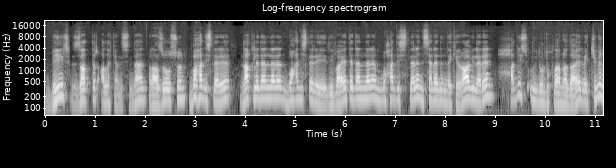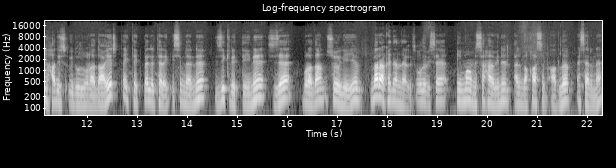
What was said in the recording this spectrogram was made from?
bir zattır. Allah kendisinden razı olsun. Bu hadisleri nakledenlerin, bu hadisleri rivayet edenlerin, bu hadislerin senedindeki ravilerin hadis uydurduklarına dair ve kimin hadis uydurduğuna dair tek tek belirterek isimlerini zikrettiğini size buradan söyleyeyim. Merak edenleriniz olur ise İmam-ı Sahavi'nin El Mekasid adlı eserine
